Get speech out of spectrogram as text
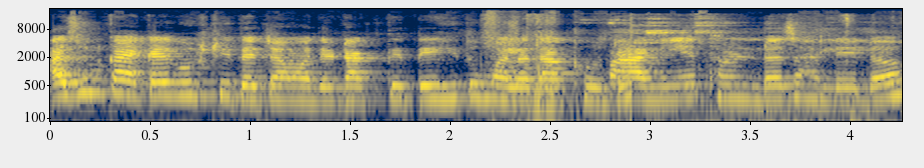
अजून काय काय गोष्टी त्याच्यामध्ये टाकते तेही तुम्हाला दाखवते. पाणी थंड झालेलं.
